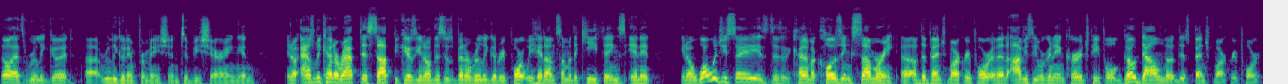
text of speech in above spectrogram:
No, that's really good, uh, really good information to be sharing and you know, as we kind of wrap this up, because, you know, this has been a really good report, we hit on some of the key things in it. You know, what would you say is the kind of a closing summary uh, of the benchmark report? And then obviously, we're going to encourage people go download this benchmark report.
